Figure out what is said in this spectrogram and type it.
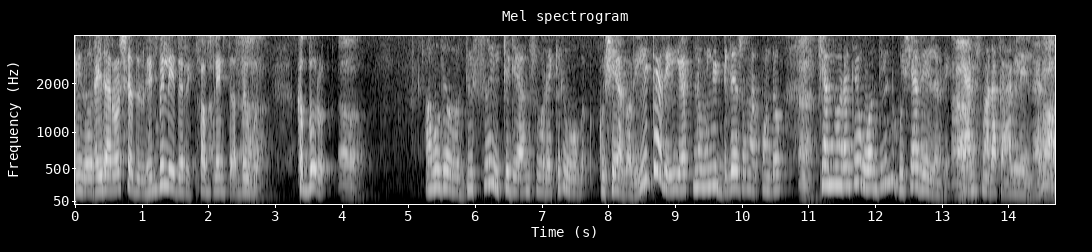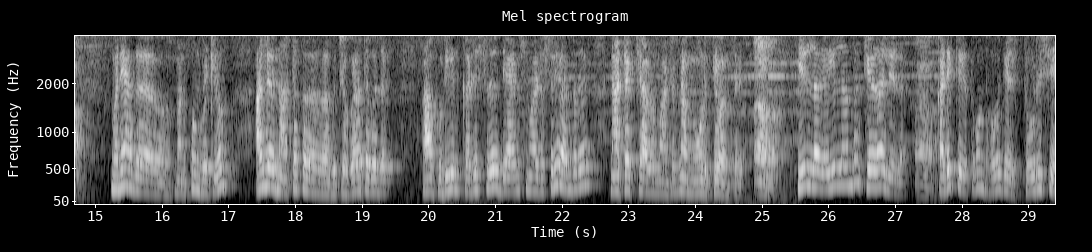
ಐದು ವರ್ಷ? ಐದಾರು ವರ್ಷ ಅದು ಹೆಣ್ಬಿಲ್ಲಿ ಇದೆ ರೀ ಕಂಪ್ಲೇಂಟ್ ಅದು ಕಬ್ಬೂರು. ಅವರು ದಿವಸ ಈಕೆ ಡ್ಯಾನ್ಸ್ ಹೊಡಕ್ಕೆ ಹೋಗ ಖುಷಿ ಆಗೋರು. ಈಟೆ ರೀ ಎಷ್ಟು ನಮೂನಿ ಡ್ರೆಸ್ ಮಾಡ್ಕೊಂಡು ಚಂದ ಮಾಡೋಕೆ ಒಂದಿನ ಹುಷಾರಿಲ್ಲ ರೀ. ಡ್ಯಾನ್ಸ್ ಮಾಡೋಕೆ ಆಗಲಿಲ್ಲ ರೀ ಮನ್ಯಾಗ ಮನ್ಕೊಂಡು ಬಿಟ್ಲು. ಅಲ್ಲೇ ನಾಟಕ ಜಗಳ ತೆಗೆದ ಆ ಹುಡುಗಿನ ಕರೆಸ್ರಿ ಡ್ಯಾನ್ಸ್ ಮಾಡಿಸ್ರಿ ಅಂದ್ರೆ ನಾಟಕ ಚಾಲು ಮಾಡ್ರಿ ನಾವು ನೋಡ್ತೀವಿ ರೀ ಹಾ. ಇಲ್ಲ ಇಲ್ಲ ಅಂದ್ರೆ ಕೇಳಲಿಲ್ಲ. ಕಡೆಗೆ ಎತ್ಕೊಂಡು ಹೋಗಿ ಅಲ್ಲಿ ತೋರಿಸಿ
